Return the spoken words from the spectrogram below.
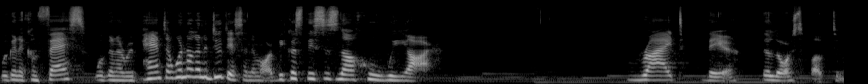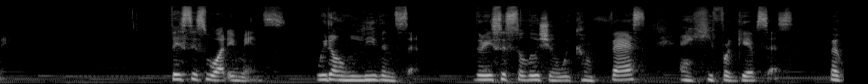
We're gonna confess. We're gonna repent, and we're not gonna do this anymore because this is not who we are. Right there, the Lord spoke to me. This is what it means. We don't live in sin. There is a solution. We confess and He forgives us. But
